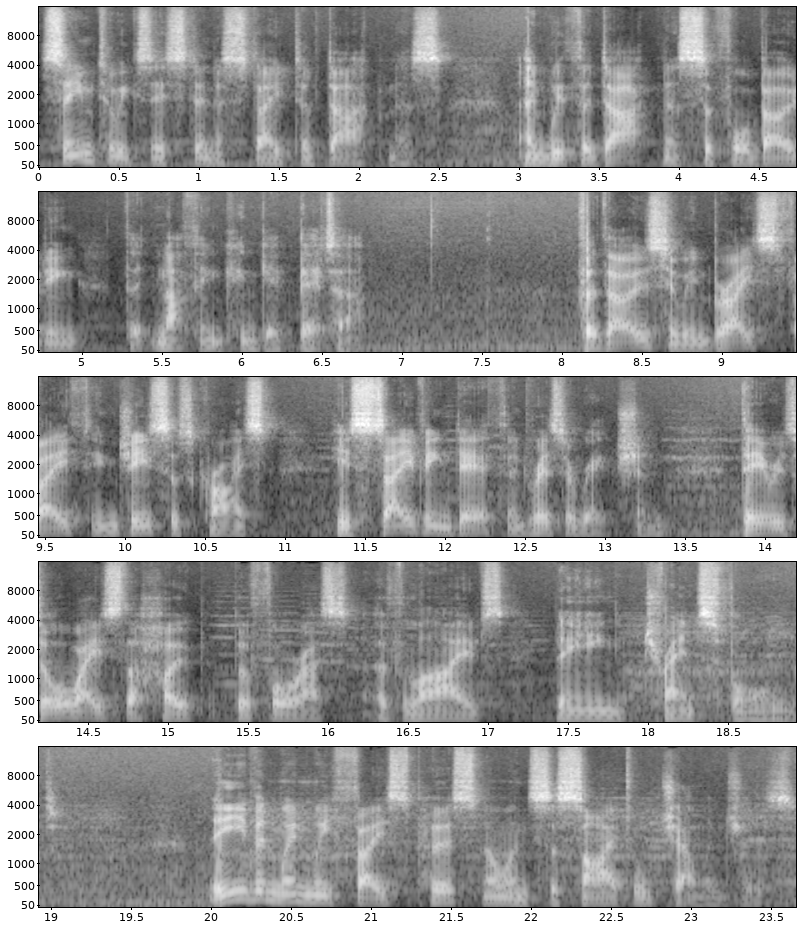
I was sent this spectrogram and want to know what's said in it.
seem to exist in a state of darkness, and with the darkness, a foreboding that nothing can get better. For those who embrace faith in Jesus Christ, his saving death and resurrection, there is always the hope before us of lives being transformed. Even when we face personal and societal challenges,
